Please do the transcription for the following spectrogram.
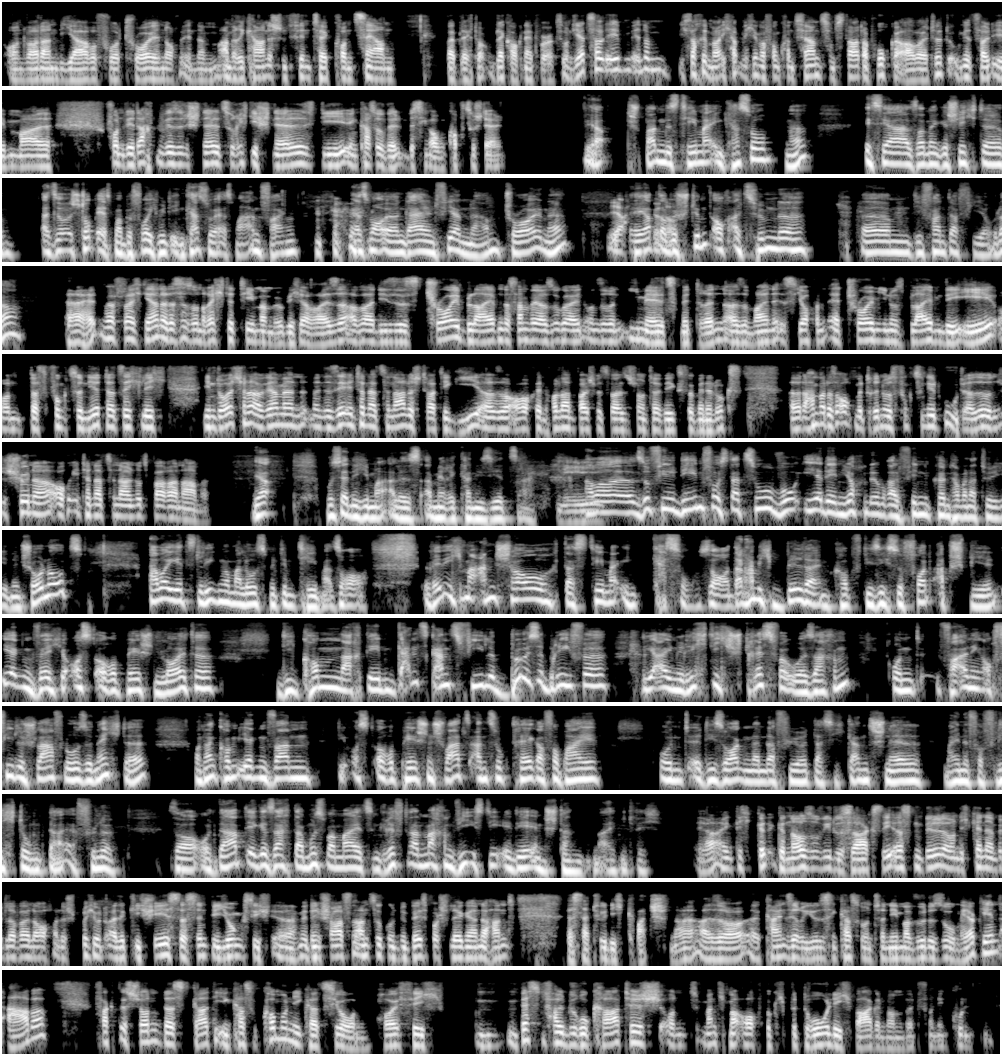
und war dann die Jahre vor Troy noch in einem amerikanischen Fintech-Konzern bei Blackhawk Networks. Und jetzt halt eben in einem, ich sage immer, ich habe mich immer vom Konzern zum Startup hochgearbeitet, um jetzt halt eben mal von wir dachten, wir sind schnell zu richtig schnell die Inkasso-Welt ein bisschen auf den Kopf zu stellen. Ja, spannendes Thema Inkasso, ne? Ist ja so eine Geschichte. Also stopp erstmal, bevor ich mit Inkasso erstmal anfange. erstmal euren geilen Firmennamen, Troy, ne? Ja. Ihr habt genau. da bestimmt auch als Hymne ähm, die Fanta 4, oder? Äh, hätten wir vielleicht gerne, das ist so ein rechte Thema möglicherweise, aber dieses Troy bleiben, das haben wir ja sogar in unseren E-Mails mit drin. Also meine ist jochen at troy-bleiben.de und das funktioniert tatsächlich in Deutschland, aber wir haben ja eine sehr internationale Strategie, also auch in Holland beispielsweise schon unterwegs für Benelux. Äh, da haben wir das auch mit drin und es funktioniert gut. Also ein schöner, auch international nutzbarer Name. Ja, muss ja nicht immer alles amerikanisiert sein. Nee. Aber äh, so viel die Infos dazu, wo ihr den Jochen überall finden könnt, haben wir natürlich in den Show Notes. Aber jetzt legen wir mal los mit dem Thema. So, wenn ich mal anschaue, das Thema Inkasso, so, dann habe ich Bilder im Kopf, die sich sofort abspielen. Irgendwelche osteuropäischen Leute, die kommen, nachdem ganz, ganz viele böse Briefe, die einen richtig Stress verursachen und vor allen Dingen auch viele schlaflose Nächte, und dann kommen irgendwann die osteuropäischen Schwarzanzugträger vorbei und äh, die sorgen dann dafür, dass ich ganz schnell meine Verpflichtung da erfülle. So, und da habt ihr gesagt, da muss man mal jetzt einen Griff dran machen. Wie ist die Idee entstanden eigentlich? Ja, eigentlich genauso wie du sagst. Die ersten Bilder, und ich kenne ja mittlerweile auch alle Sprüche und alle Klischees, das sind die Jungs die, äh, mit dem schwarzen Anzug und dem Baseballschläger in der Hand. Das ist natürlich Quatsch. Ne? Also äh, kein seriöses Inkasso-Unternehmer würde so umhergehen. Aber Fakt ist schon, dass gerade die Inkasso-Kommunikation häufig im besten Fall bürokratisch und manchmal auch wirklich bedrohlich wahrgenommen wird von den Kunden.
